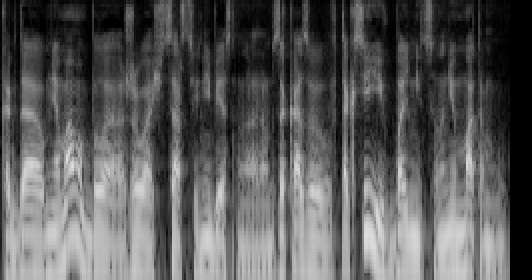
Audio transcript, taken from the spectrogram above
Когда у меня мама была жива, Царствие Небесное, она там, заказываю в такси и в больницу, на нее матом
